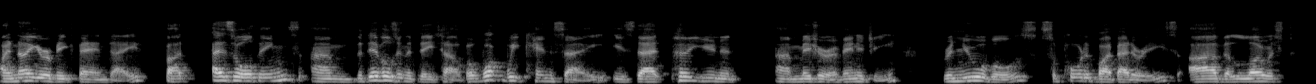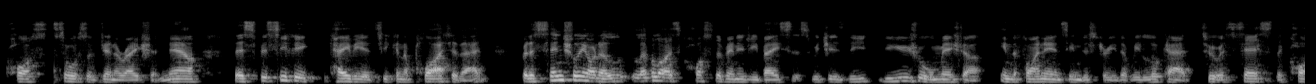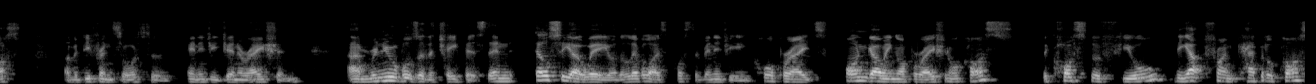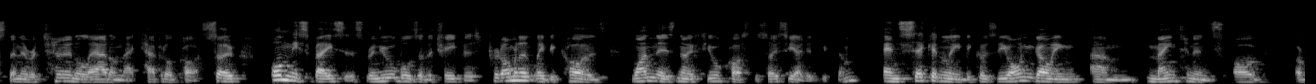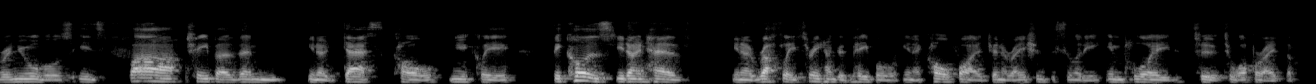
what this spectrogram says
I know you're a big fan, Dave, but as all things, um, the devil's in the detail. But what we can say is that per unit um, measure of energy, renewables supported by batteries are the lowest cost source of generation. Now, there's specific caveats you can apply to that, but essentially on a levelized cost of energy basis, which is the, the usual measure in the finance industry that we look at to assess the cost of a different source of energy generation, um, renewables are the cheapest. And LCOE, or the levelized cost of energy, incorporates ongoing operational costs, the cost of fuel, the upfront capital cost, and the return allowed on that capital cost. So on this basis, renewables are the cheapest, predominantly because one, there's no fuel cost associated with them. And secondly, because the ongoing um, maintenance of, of renewables is far cheaper than you know gas, coal, nuclear, because you don't have you know roughly 300 people in a coal-fired generation facility employed to to operate them.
